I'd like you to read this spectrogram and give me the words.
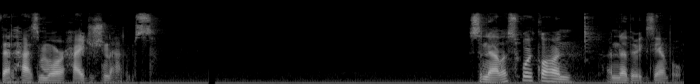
that has more hydrogen atoms. So now let's work on another example.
